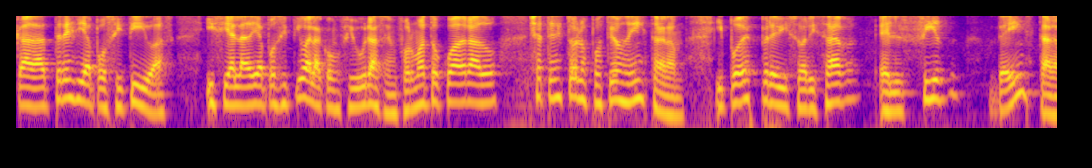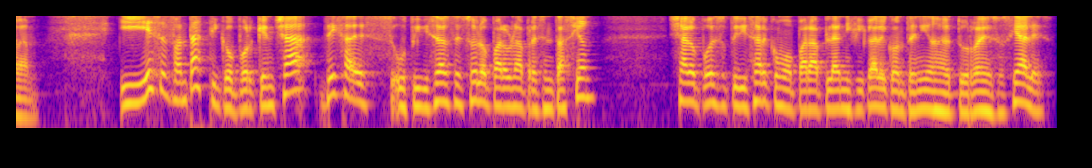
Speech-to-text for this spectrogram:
cada tres diapositivas. Y si a la diapositiva la configuras en formato cuadrado, ya tenés todos los posteos de Instagram. Y podés previsualizar el feed de Instagram. Y eso es fantástico porque ya deja de utilizarse solo para una presentación. Ya lo podés utilizar como para planificar el contenido de tus redes sociales.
